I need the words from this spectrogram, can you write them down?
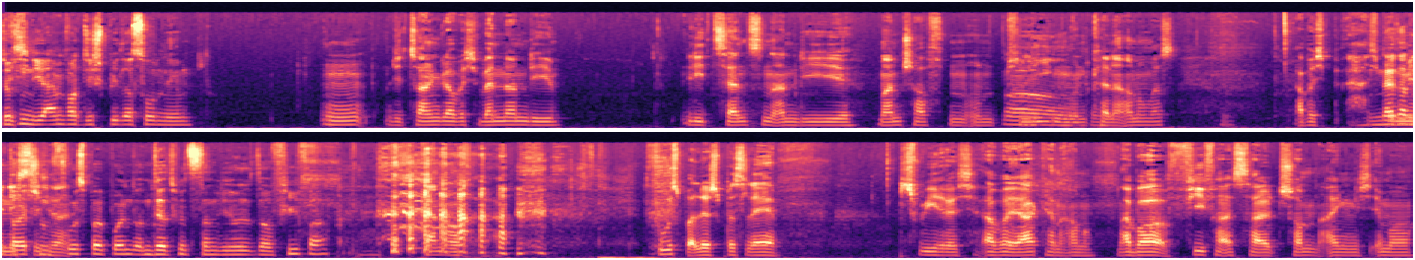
Dürfen die einfach die Spieler so nehmen? Hm, Die zahlen, glaube ich, wenn dann die Lizenzen an die Mannschaften und Ah, Ligen und okay. keine Ahnung was. Aber ich, ah, ich Nicht bin mir nicht deutschen sicher. Fußballbund und der tut's dann wieder so FIFA. Kann auch. Fußball ist ein bisschen schwierig, aber ja, keine Ahnung. Aber FIFA ist halt schon eigentlich immer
